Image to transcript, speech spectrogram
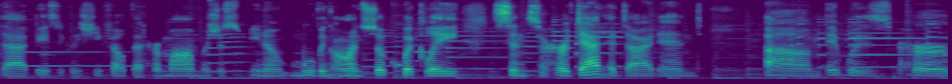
that basically she felt that her mom was just you know moving on so quickly since her dad had died and um, it was her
